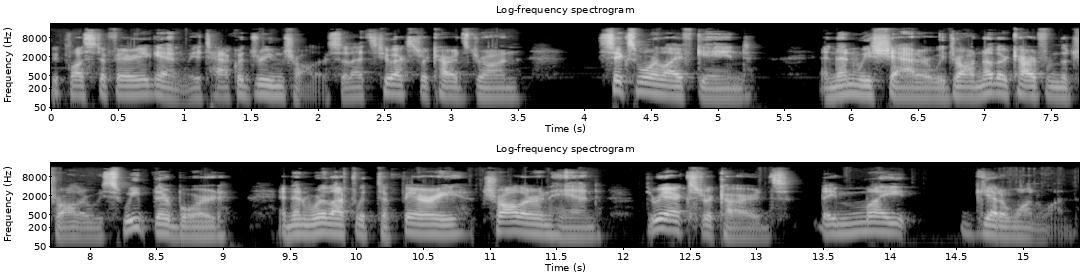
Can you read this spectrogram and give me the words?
we plus Teferi again, we attack with Dream Trawler. So that's two extra cards drawn, six more life gained, and then we shatter. We draw another card from the Trawler, we sweep their board, and then we're left with Teferi, Trawler in hand, three extra cards. They might get a 1 1.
